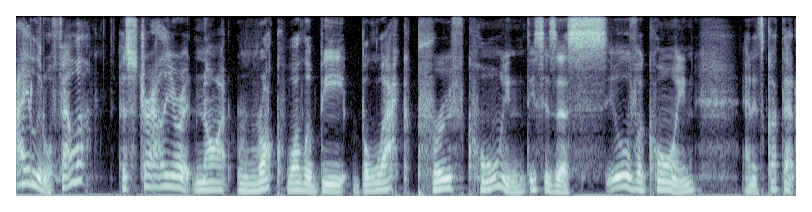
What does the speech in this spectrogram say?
Hey, little fella. Australia at night rock wallaby black proof coin. This is a silver coin and it's got that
